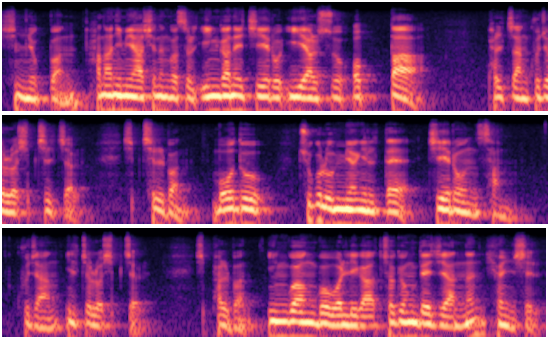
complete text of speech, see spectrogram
16번 하나님이 하시는 것을 인간의 지혜로 이해할 수 없다. 8장 9절로 17절. 17번 모두 죽을 운명일 때 지혜로운 삶 9장 1절로 10절 18번. 인과응보 원리가 적용되지 않는 현실.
